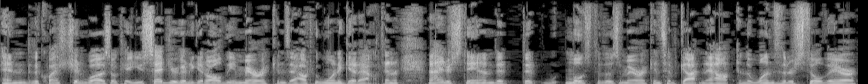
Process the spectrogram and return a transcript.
and the question was, okay, you said you're going to get all the Americans out who want to get out, and, and I understand that that most of those Americans have gotten out, and the ones that are still there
